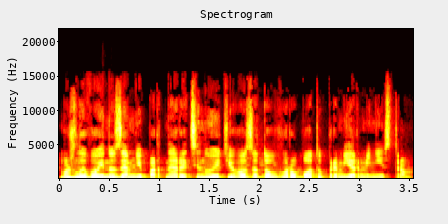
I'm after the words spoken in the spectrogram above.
Можливо, іноземні партнери цінують його за довгу роботу прем'єр-міністром.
